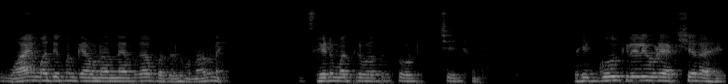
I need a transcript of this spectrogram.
वायमध्ये पण काय होणार नाही बघा बदल होणार नाही. झेडमध्ये मात्र तोंड चेंज होणार. हे गोल केलेले एवढे अक्षर आहेत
